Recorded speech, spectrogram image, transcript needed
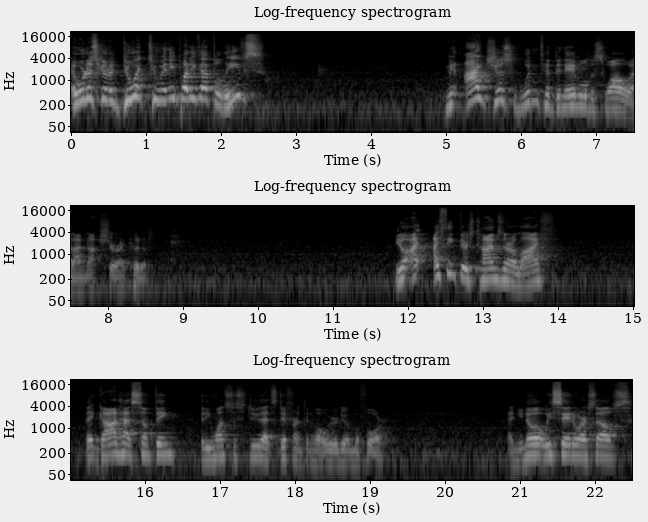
and we're just going to do it to anybody that believes? I mean, I just wouldn't have been able to swallow it. I'm not sure I could have. You know, I, I think there's times in our life that God has something that He wants us to do that's different than what we were doing before. And you know what we say to ourselves?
